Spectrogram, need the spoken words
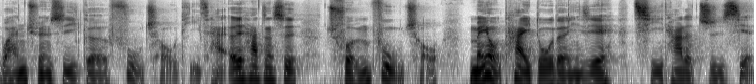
完全是一个复仇题材，而且它真的是纯复仇，没有太多的一些其他的支线。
